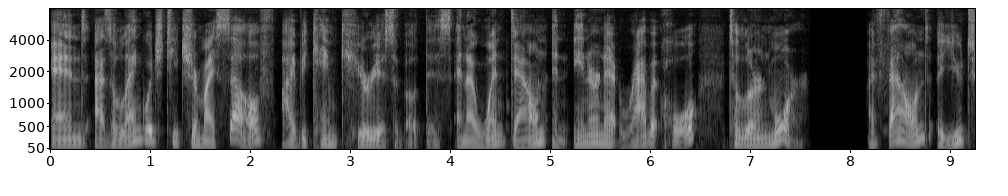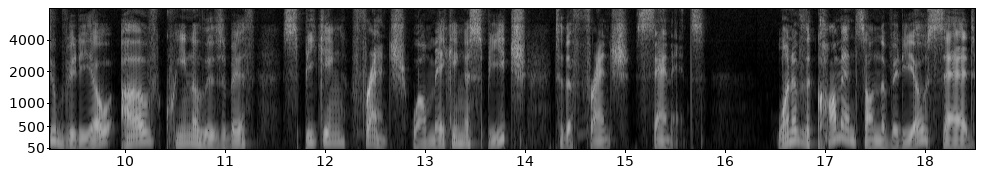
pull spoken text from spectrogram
And as a language teacher myself, I became curious about this and I went down an internet rabbit hole to learn more. I found a YouTube video of Queen Elizabeth speaking French while making a speech to the French Senate. One of the comments on the video said,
